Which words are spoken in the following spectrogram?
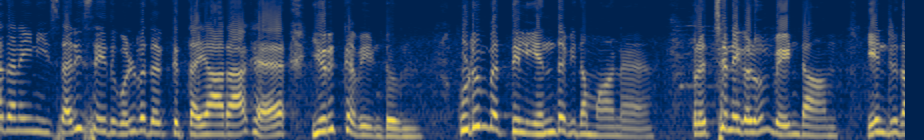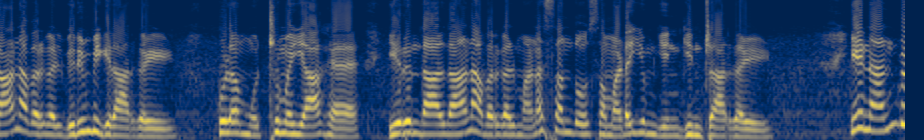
அதனை நீ சரி செய்து கொள்வதற்கு தயாராக இருக்க வேண்டும். குடும்பத்தில் எந்த விதமான பிரச்சனைகளும் வேண்டாம் என்றுதான் அவர்கள் விரும்புகிறார்கள். குலம் ஒற்றுமையாக இருந்தால்தான் அவர்கள் மனசந்தோஷம் அடையும் என்கின்றார்கள். என் அன்பு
